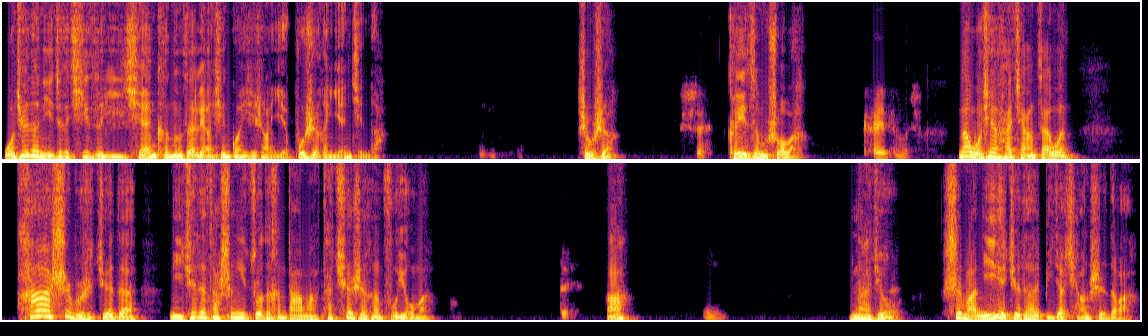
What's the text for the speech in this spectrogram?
我觉得你这个妻子以前可能在两性关系上也不是很严谨的，是不是？是可以这么说吧？可以这么说。那我现在还想再问，他是不是觉得？你觉得他生意做得很大吗？他确实很富有吗？对。啊？嗯，那就是吗？你也觉得他比较强势的吧？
